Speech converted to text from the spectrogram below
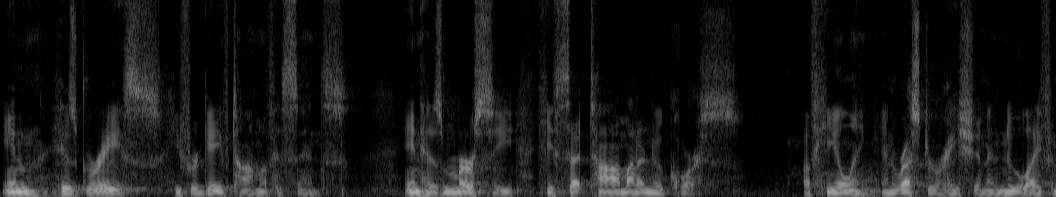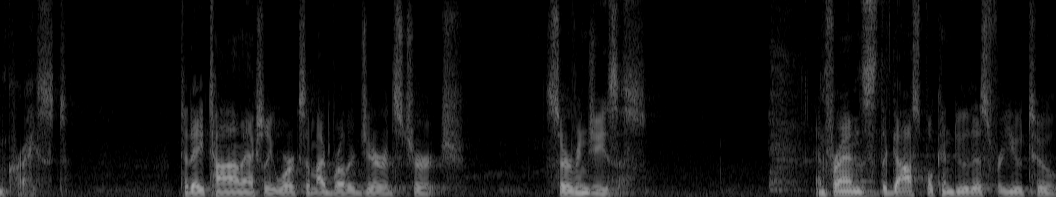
In his grace, he forgave Tom of his sins. In his mercy, he set Tom on a new course of healing and restoration and new life in Christ. Today, Tom actually works at my brother Jared's church, serving Jesus. And friends, the gospel can do this for you too.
